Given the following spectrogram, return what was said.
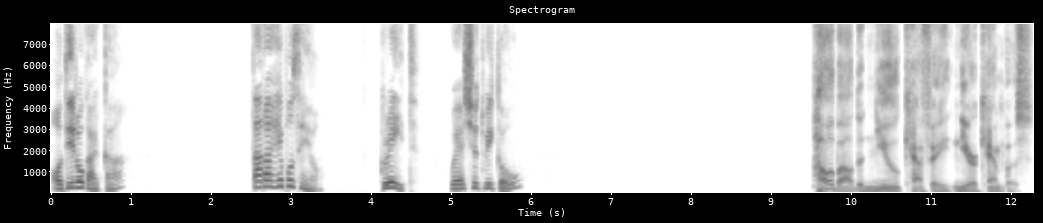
어디로 갈까? 따라 해보세요. Great. Where should we go? How about the new cafe near campus?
